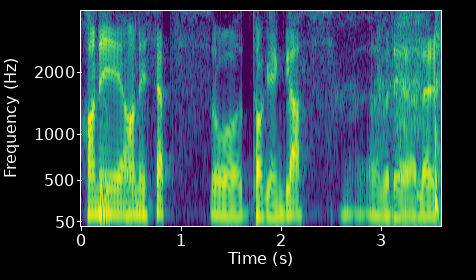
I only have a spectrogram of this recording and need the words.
Har ni, har ni setts och tagit en glass över det eller?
